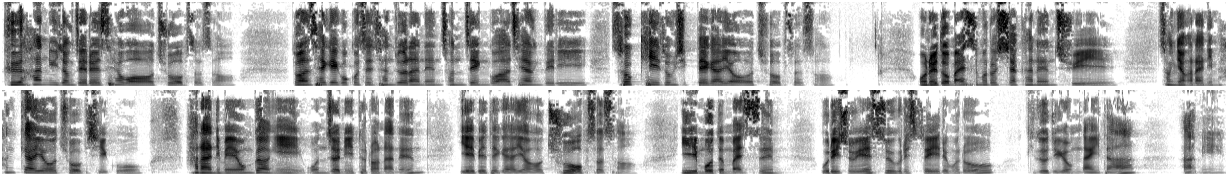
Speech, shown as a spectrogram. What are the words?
그 한 위정제를 세워 주옵소서. 또한 세계 곳곳에 잔존하는 전쟁과 재앙들이 속히 종식되게 하여 주옵소서. 오늘도 말씀으로 시작하는 주일 성령 하나님 함께하여 주옵시고 하나님의 영광이 온전히 드러나는 예배되게 하여 주옵소서. 이 모든 말씀 우리 주 예수 그리스도의 이름으로 기도드리옵나이다. 아멘.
